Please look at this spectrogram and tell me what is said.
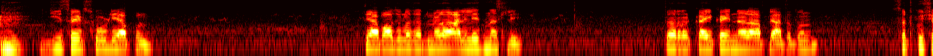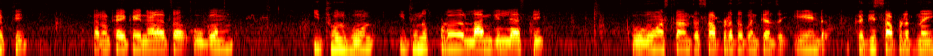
जी साईड सोडली आपण त्या बाजूला जर नळ आलेलेच नसले तर काही काही नळ आपल्या हातातून सटकू शकते. कारण काही काही नळाचा उगम इथून होऊन इथूनच पुढं लांब गेलेले असते. उगम असताना तर सापडतं पण त्यांचं एंड कधीच सापडत नाही.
